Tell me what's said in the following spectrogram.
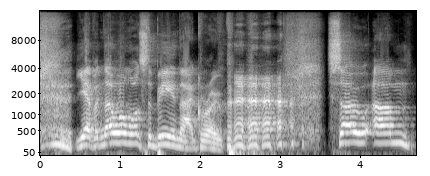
Yeah, but no one wants to be in that group. so, um,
